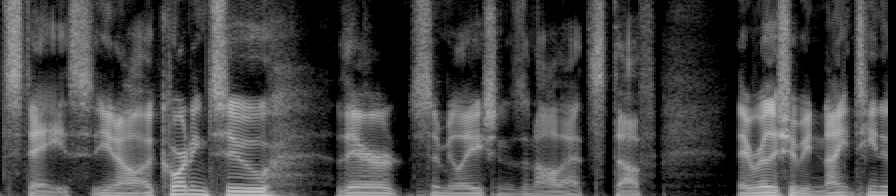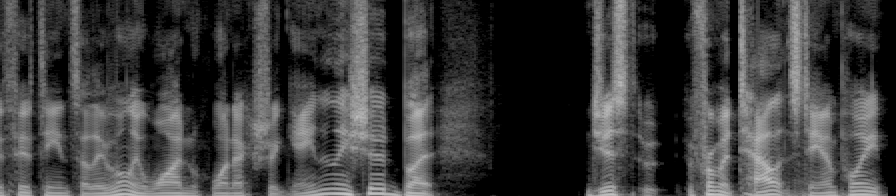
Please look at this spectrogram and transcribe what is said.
stays. You know, according to their simulations and all that stuff, they really should be 19 and 15, so they've only won one extra game than they should, but just from a talent standpoint,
